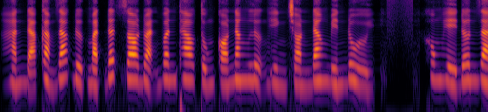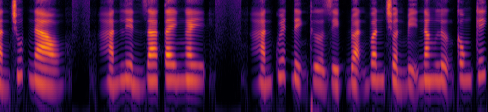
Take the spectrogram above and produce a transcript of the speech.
Hắn đã cảm giác được mặt đất do đoạn vân thao túng có năng lượng hình tròn đang biến đổi. Không hề đơn giản chút nào. Hắn liền ra tay ngay. Hắn quyết định thừa dịp đoạn vân chuẩn bị năng lượng công kích.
